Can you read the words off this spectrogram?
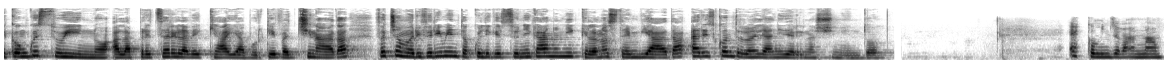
E con questo inno all'apprezzare la vecchiaia purché vaccinata, facciamo riferimento a quelli che sono i canoni che la nostra inviata ha riscontrato negli anni del Rinascimento. Eccomi Giovanna.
